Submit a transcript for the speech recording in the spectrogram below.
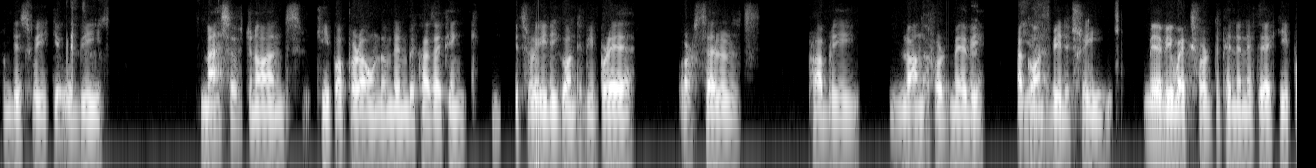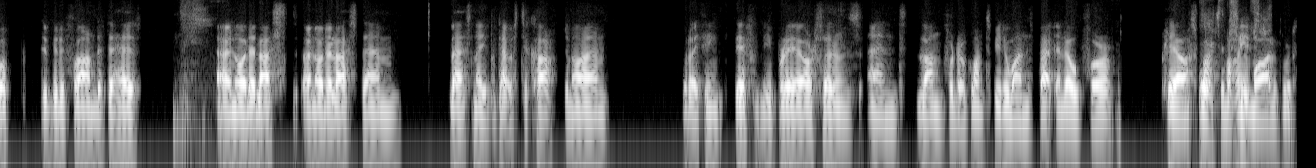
from this week, it would be massive, you know, and keep up around them then because I think it's really going to be Bray ourselves, probably Longford maybe are going to be the three, maybe Wexford depending if they keep up the bit of form that they have. I know the last, I know the last um last night, but that was to Cork, you know. Um, but I think definitely Bray ourselves and Longford are going to be the ones battling out for playoff spots behind fifth. Waterford.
